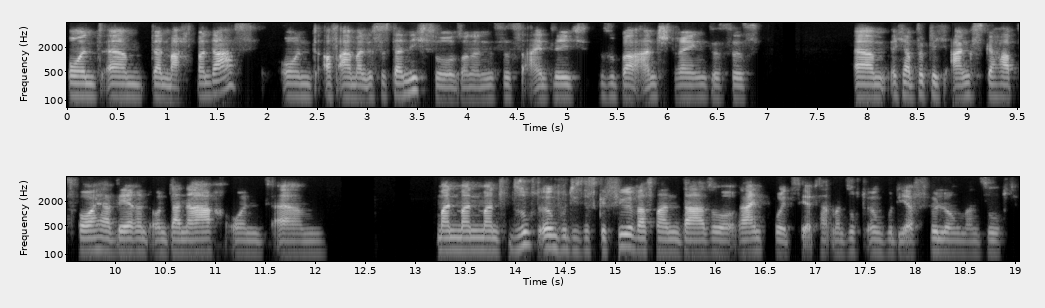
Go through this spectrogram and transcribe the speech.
Und ähm, dann macht man das und auf einmal ist es dann nicht so, sondern es ist eigentlich super anstrengend. Es ist, ähm, ich habe wirklich Angst gehabt vorher, während und danach und ähm, man, man, man sucht irgendwo dieses Gefühl, was man da so reinprojiziert hat. Man sucht irgendwo die Erfüllung, man sucht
